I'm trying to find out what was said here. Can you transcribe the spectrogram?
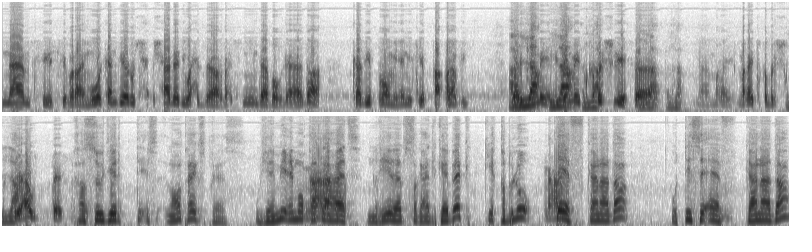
نعم سي سي إبراهيم هو كان ديرو شح- شحال هذه واحد أربع سنين دابا ولا هذا كدبلوم يعني كيبقى أفي. آه، لا إذا لا ما لا يتقبلش ليه لا لا. ما ما غي- ما غيتقبلش. لا. خصو يعاود ال test خاصو يدير l'Entrée Express وجميع المقاطعات من غير هاد الصقعة الكيباك كيقبلوا نعم. TEF Canada وال TCF Canada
